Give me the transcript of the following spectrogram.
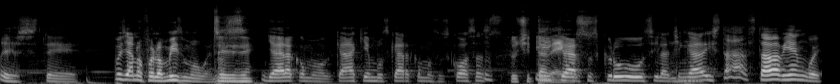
este, pues ya no fue lo mismo, güey. ¿no? Sí, sí, sí. Ya era como cada quien buscar como sus cosas Luchita y crear sus crews y la chingada. Y está, estaba bien, güey.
